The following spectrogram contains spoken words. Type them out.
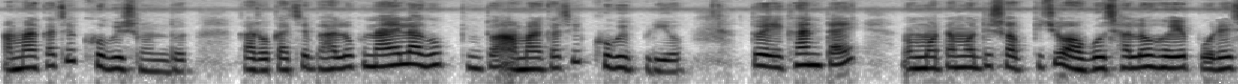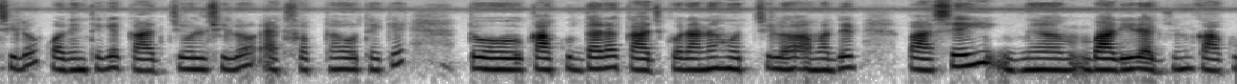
আমার কাছে খুবই সুন্দর। কারও কাছে ভালো নাই লাগুক, কিন্তু আমার কাছে খুবই প্রিয়। তো এখানটায় মোটামুটি সব কিছু অগোছালো হয়ে পড়েছিল। কদিন থেকে কাজ চলছিল, এক সপ্তাহ থেকে। তো কাকুর দ্বারা কাজ করানো হচ্ছিল আমাদের পাশেই বাড়ির একজন কাকু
